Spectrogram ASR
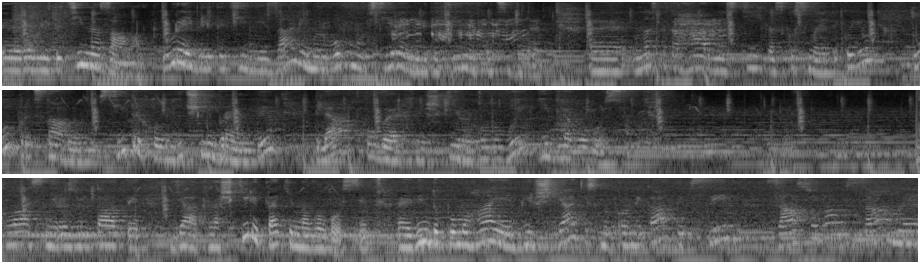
е, реабілітаційна зала. У реабілітаційній залі ми робимо всі реабілітаційні процедури. Е, У нас така гарна стійка з косметикою. Тут представлені всі трихологічні бренди для поверхні шкіри голови і для волосся. Класні результати як на шкірі, так і на волосі. Е, Він допомагає більш якісно проникати всім засобам, саме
